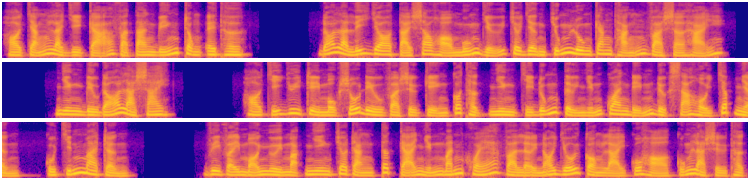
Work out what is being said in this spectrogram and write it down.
họ chẳng là gì cả và tan biến trong ether. Đó là lý do tại sao họ muốn giữ cho dân chúng luôn căng thẳng và sợ hãi. Nhưng điều đó là sai. Họ chỉ duy trì một số điều và sự kiện có thật nhưng chỉ đúng từ những quan điểm được xã hội chấp nhận, của chính ma trận. Vì vậy mọi người mặc nhiên cho rằng tất cả những mánh khóe và lời nói dối còn lại của họ cũng là sự thật.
